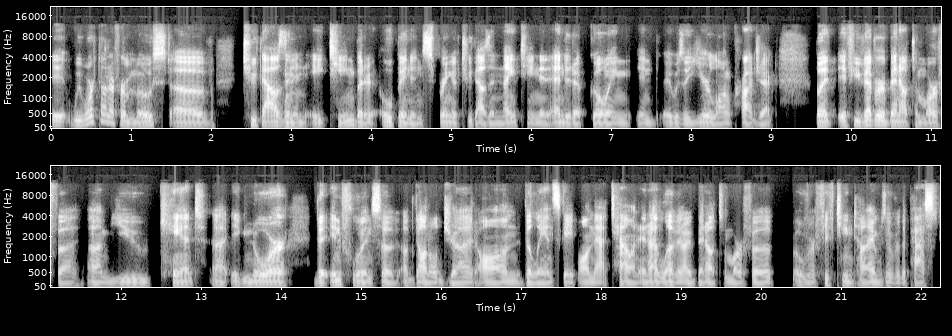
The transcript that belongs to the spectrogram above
it, we worked on it for most of 2018, but it opened in spring of 2019 and ended up going in. It was a year long project. But if you've ever been out to Marfa, um, you can't uh, ignore the influence of, of Donald Judd on the landscape on that town. And I love it. I've been out to Marfa over 15 times over the past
